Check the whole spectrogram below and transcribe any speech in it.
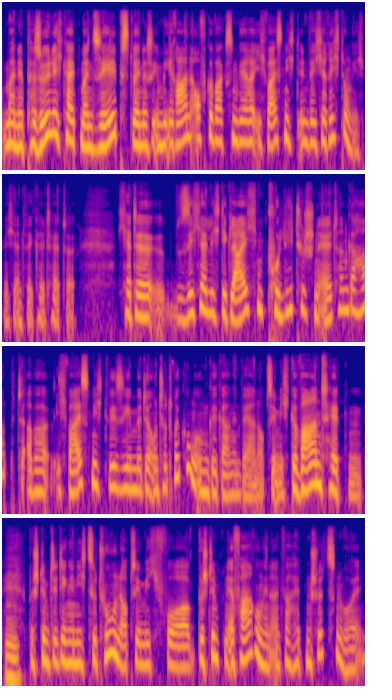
meine Persönlichkeit, mein Selbst, wenn es im Iran aufgewachsen wäre, ich weiß nicht, in welche Richtung ich mich entwickelt hätte. Ich hätte sicherlich die gleichen politischen Eltern gehabt, aber ich weiß nicht, wie sie mit der Unterdrückung umgegangen wären, ob sie mich gewarnt hätten, hm. bestimmte Dinge nicht zu tun, ob sie mich vor bestimmten Erfahrungen einfach hätten schützen wollen.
